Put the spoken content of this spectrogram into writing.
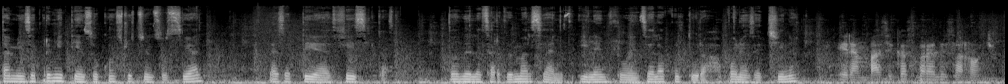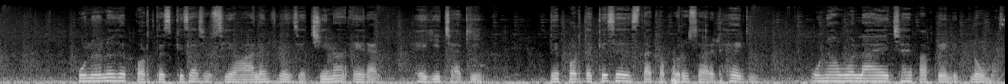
también se permitía en su construcción social las actividades físicas, donde las artes marciales y la influencia de la cultura japonesa y china eran básicas para el desarrollo. Uno de los deportes que se asociaba a la influencia china era el Hegi Chagi, deporte que se destaca por usar el Hegi, una bola hecha de papel y plumas,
